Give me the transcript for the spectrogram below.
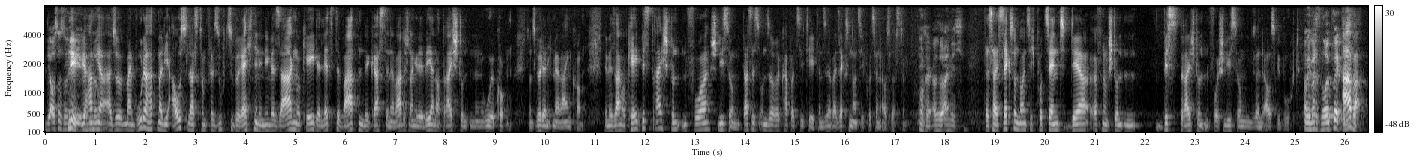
die, Auslastung. Nee, eh, wir haben ja, also mein Bruder hat mal die Auslastung versucht zu berechnen, indem wir sagen, okay, der letzte wartende Gast in der Warteschlange, der will ja noch drei Stunden in Ruhe gucken, sonst würde er nicht mehr reinkommen. Wenn wir sagen, okay, bis drei Stunden vor Schließung, das ist unsere Kapazität, dann sind wir bei 96 Prozent Auslastung. Okay, also eigentlich. Das heißt, 96 Prozent der Öffnungsstunden bis drei Stunden vor Schließung sind ausgebucht. Aber ihr macht jetzt neue Projekte. Aber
